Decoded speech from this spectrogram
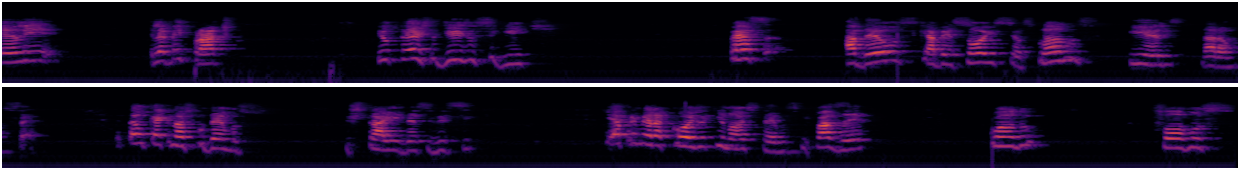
ele, ele é bem prático. E o texto diz o seguinte: Peça a Deus que abençoe seus planos e eles darão certo. Então, o que é que nós podemos extrair desse versículo? E a primeira coisa que nós temos que fazer quando formos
